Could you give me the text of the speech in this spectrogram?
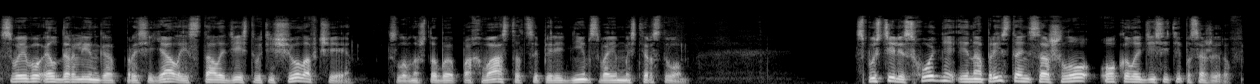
своего элдерлинга, просияла и стала действовать еще ловчее, словно чтобы похвастаться перед ним своим мастерством. Спустили сходни, и на пристань сошло около десяти пассажиров.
